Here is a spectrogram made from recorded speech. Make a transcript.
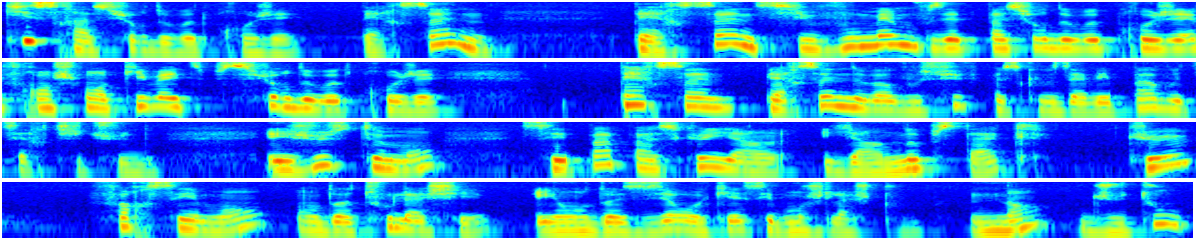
qui sera sûr de votre projet? Personne. Personne. Si vous-même, vous n'êtes pas sûr de votre projet, franchement, qui va être sûr de votre projet? Personne. Personne ne va vous suivre parce que vous n'avez pas votre certitude. Et justement, c'est pas parce qu'il y, a un, y a un obstacle que forcément on doit tout lâcher et on doit se dire ok c'est bon je lâche tout. Non, du tout,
